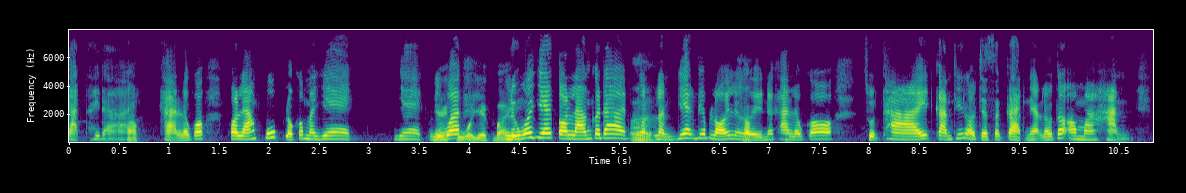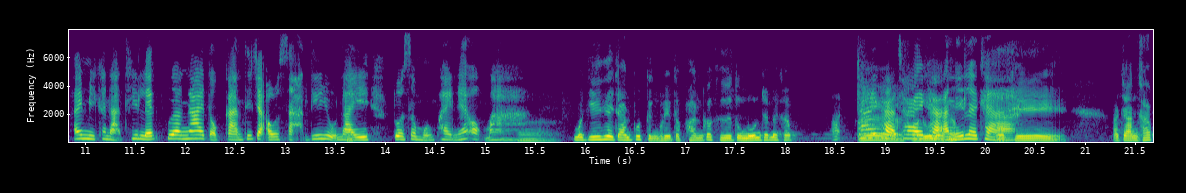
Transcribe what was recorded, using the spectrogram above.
กัดให้ได้ครับค่ะ แล้วก็พอล้างปุ๊บเราก็มาแยก แยกหแยรือกว่าหัวแยกใบหรือว่าแยกตอนล้างก็ได้อ่าหลังแยกเรียบร้อยเลครับยนะคะ แล้วก็สุดท้ายการที่เราจะสกัดเนี่ยเราต้องเอามาหั่นให้มีขนาดที่เล็กเพื่อง่ายต่อการที่จะเอาสารที่อยู่ในตัวสมุนไพรเนี้ออกมาอ่าเมื่อกี้ที่อาจารย์พูดถึงผลิตภัณฑ์ก็คือตรงนู้นใช่ไหมครับอ๋อใช่ค่ะอ่าใช่ขอดูหน่อยครับค่ะ อันนี้เลยค่ะโอเคอาจารย์ครับ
